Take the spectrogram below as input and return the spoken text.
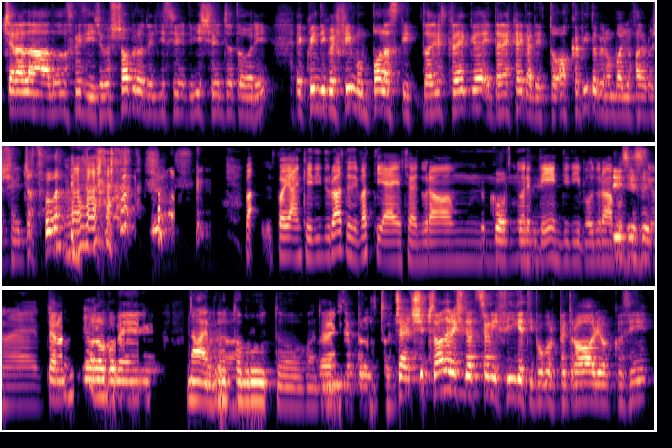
C'era la, lo, come si dice, lo sciopero degli, degli sceneggiatori e quindi quel film un po' l'ha scritto Daniel Craig e Daniel Craig ha detto ho capito che non voglio fare lo sceneggiatore Ma poi anche di durata, infatti, è, cioè, dura un- corto, un'ora e sì. venti, tipo, dura Sì, sì, sì. pochissimo. eh. cioè non sapevano come, No, è brutto brutto. Veramente è brutto. Cioè, ci sono delle citazioni fighe tipo col petrolio, così,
